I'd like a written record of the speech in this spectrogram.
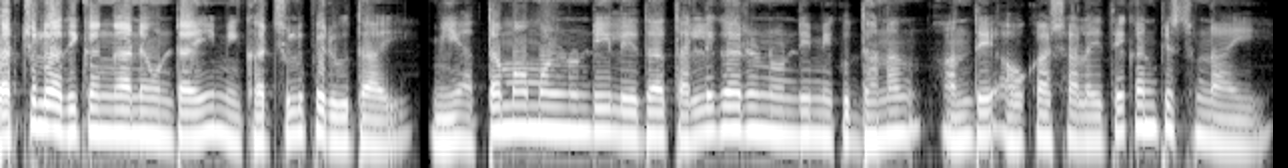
ఖర్చులు అధికంగానే ఉంటాయి మీ ఖర్చులు పెరుగుతాయి. మీ అత్తమామల నుండి లేదా తల్లిగారి నుండి మీకు ధనం అందే అవకాశాలైతే కనిపిస్తున్నాయి.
